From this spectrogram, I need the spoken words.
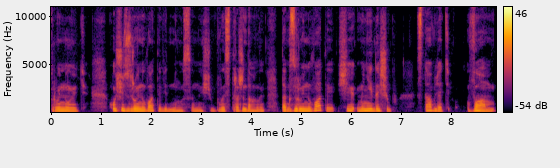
руйнують. Хочуть зруйнувати відносини, щоб ви страждали. Так зруйнувати ще мені йде, щоб ставлять вам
